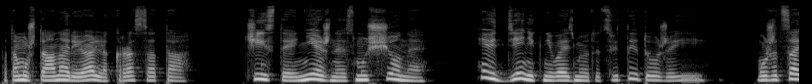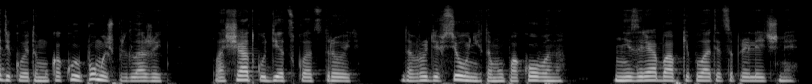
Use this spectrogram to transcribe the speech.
Потому что она реально красота. Чистая, нежная, смущенная. И ведь денег не возьмет, и цветы тоже, и... Может, садику этому какую помощь предложить? Площадку детскую отстроить? Да вроде все у них там упаковано. Не зря бабки платятся приличные.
